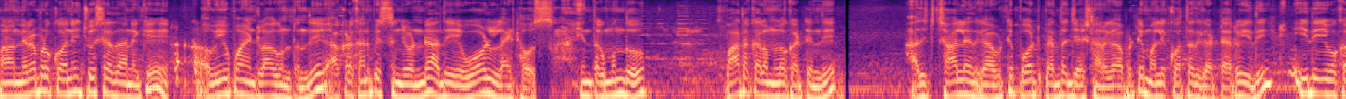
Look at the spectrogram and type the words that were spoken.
మనం నిలబడుకొని చూసేదానికి వ్యూ పాయింట్ లాగా ఉంటుంది అక్కడ కనిపిస్తుంది చూడండి అది ఓల్డ్ లైట్ హౌస్ ఇంతకుముందు పాతకాలంలో కట్టింది. అది చాలేదు కాబట్టి పోర్ట్ పెద్ద చేసినారు కాబట్టి మళ్ళీ కొత్తది కట్టారు ఇది. ఇది ఒక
